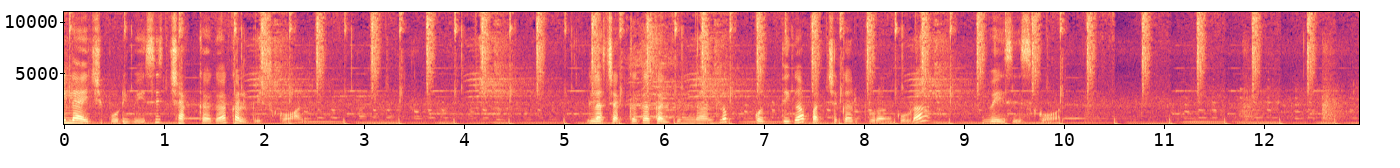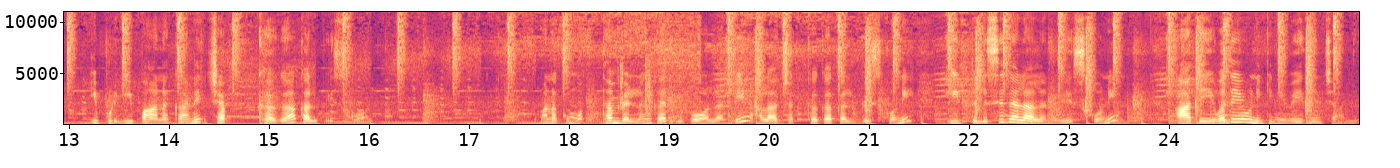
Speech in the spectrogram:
ఇలాయచి పొడి వేసి చక్కగా కలిపేసుకోవాలి. ఇలా చక్కగా కలిపిన దాంట్లో కొద్దిగా పచ్చకర్పూరం కూడా వేసేసుకోవాలి. ఇప్పుడు ఈ పానకాన్ని చక్కగా కలిపేసుకోవాలి. మనకు మొత్తం బెల్లం కరిగిపోవాలండి. అలా చక్కగా కలిపేసుకొని ఈ తులసి దళాలను వేసుకొని ఆ దేవదేవునికి నివేదించాలి.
